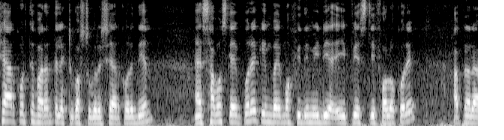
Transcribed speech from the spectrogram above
শেয়ার করতে পারেন, তাহলে একটু কষ্ট করে শেয়ার করে দিন সাবস্ক্রাইব করে কিংবা মফিদি মিডিয়া এই পেজটি ফলো করে আপনারা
